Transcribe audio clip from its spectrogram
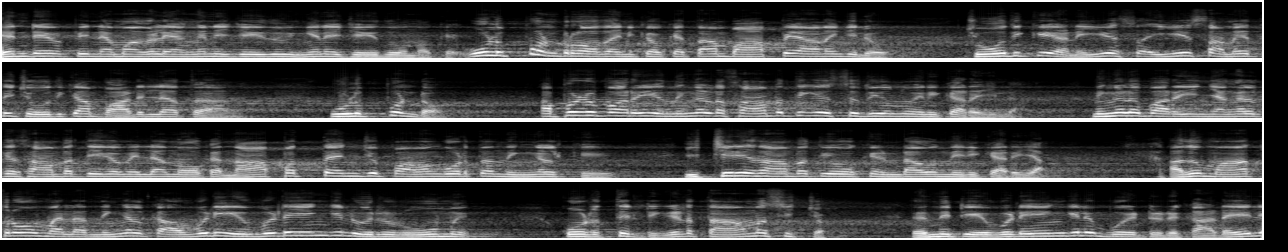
എന്റെ പിന്നെ മകളെ അങ്ങനെ ചെയ്തു ഇങ്ങനെ ചെയ്തു എന്നൊക്കെ. ഉളുപ്പുണ്ടോ അതെനിക്കൊക്കെ താൻ ബാപ്പയാണെങ്കിലോ? ചോദിക്കുകയാണ്. ഈ ഈ സമയത്ത് ചോദിക്കാൻ പാടില്ലാത്തതാണ്. ഉളുപ്പുണ്ടോ? അപ്പോഴും പറയും നിങ്ങളുടെ സാമ്പത്തിക സ്ഥിതിയൊന്നും എനിക്കറിയില്ല. നിങ്ങൾ പറയും ഞങ്ങൾക്ക് സാമ്പത്തികമില്ല നോക്കാം നാൽപ്പത്തഞ്ച് പവൻ കൊടുത്ത നിങ്ങൾക്ക് ഇച്ചിരി സാമ്പത്തികമൊക്കെ ഉണ്ടാവുമെന്ന് എനിക്കറിയാം. അതുമാത്രവുമല്ല നിങ്ങൾക്ക് അവിടെ എവിടെയെങ്കിലും ഒരു റൂം കൊടുത്തിട്ട് ഇവിടെ താമസിച്ചോ. എന്നിട്ട് എവിടെയെങ്കിലും പോയിട്ട് ഒരു കടയിൽ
